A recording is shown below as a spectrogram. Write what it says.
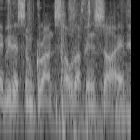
Maybe there's some grunts holed up inside.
